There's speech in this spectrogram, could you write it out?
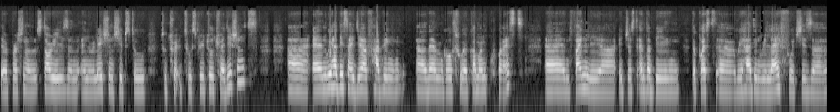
their personal stories and, and relationships to to to spiritual traditions. Uh, and we had this idea of having uh, them go through a common quest. And finally uh, it just ended up being the quest uh, we had in real life which is uh,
